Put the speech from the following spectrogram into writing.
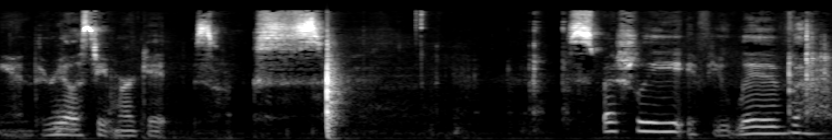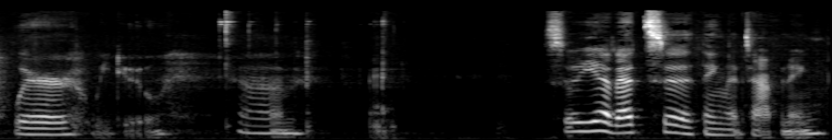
and the real estate market sucks. Especially if you live where we do. Um, so yeah, that's a thing that's happening.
